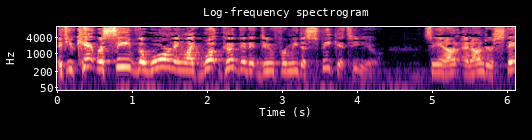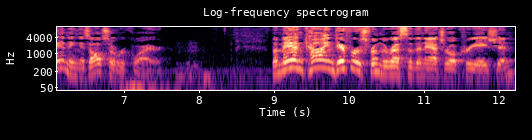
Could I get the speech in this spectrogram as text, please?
if you can't receive the warning, like what good did it do for me to speak it to you? See, an, an understanding is also required. But mankind differs from the rest of the natural creation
